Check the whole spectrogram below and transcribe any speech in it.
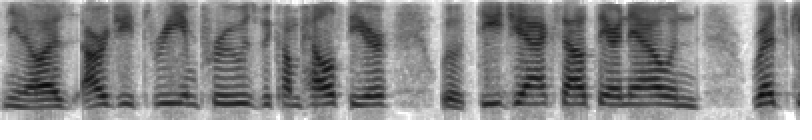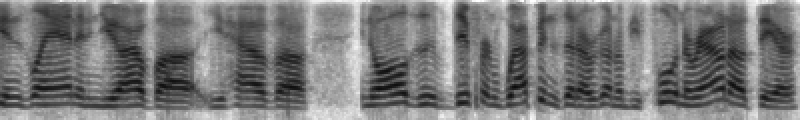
you know, as RG3 improves, become healthier, with Djax out there now and Redskins land, and you have uh, you have uh, you know all the different weapons that are going to be floating around out there.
